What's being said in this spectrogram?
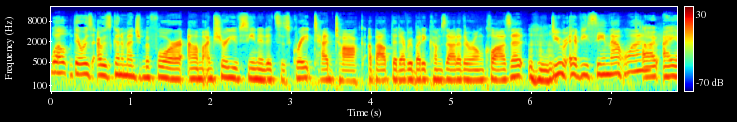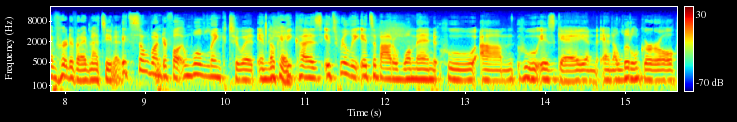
Well, there was. I was going to mention before. Um, I'm sure you've seen it. It's this great TED talk about that everybody comes out of their own closet. Do you have you seen that one? I, I have heard of it i've not seen it It's so wonderful, and we'll link to it in the Okay. because it's really it's about a woman who um, who is gay and, and a little girl.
